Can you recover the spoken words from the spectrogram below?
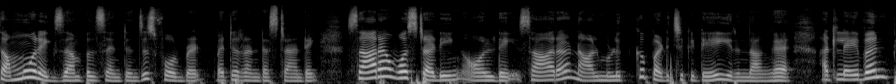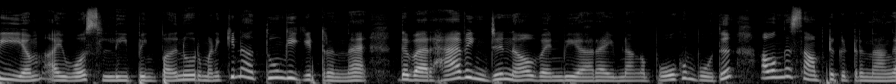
some more example sentences for bet better understanding Sarah was studying all day Sarah நாள் முழுக்க படிச்சுக்கிட்டே இருந்தாங்க. At eleven PM I was sleeping பதினோரு மணிக்கு நான் தூங்கிக்கிட்டு இருந்தேன். They were having dinner when we arrive நாங்கள் போகும்போது அவங்க சாப்பிட்டுக்கிட்டு இருந்தாங்க.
